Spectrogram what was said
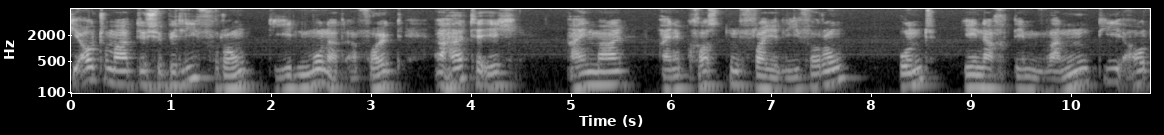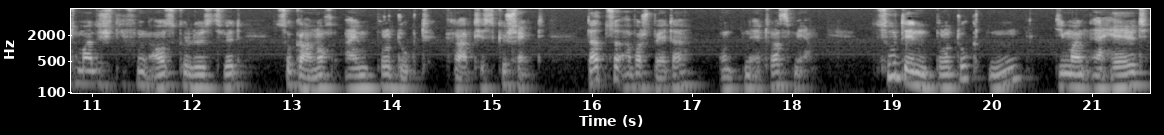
Die automatische Belieferung, die jeden Monat erfolgt, erhalte ich einmal eine kostenfreie Lieferung und je nachdem wann die automatische Lieferung ausgelöst wird, sogar noch ein Produkt gratis geschenkt. Dazu aber später unten etwas mehr. Zu den Produkten, die man erhält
